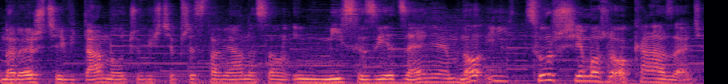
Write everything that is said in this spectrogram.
Nareszcie witamy, oczywiście przedstawiane są im misy z jedzeniem. No i cóż się może okazać,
